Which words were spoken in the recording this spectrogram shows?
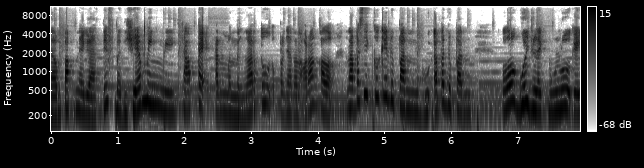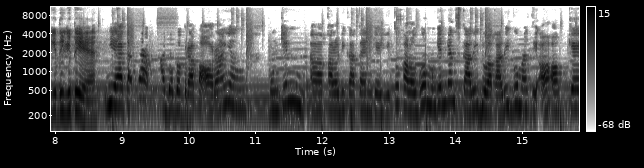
dampak negatif body shaming nih. Capek kan mendengar tuh pernyataan orang kalau kenapa sih kok kayak depan gua apa depan lo gue jelek mulu kayak gitu-gitu ya. Iya, tapi ada beberapa orang yang mungkin uh, kalau dikatain kayak gitu, kalau gue mungkin kan sekali dua kali gue masih oh oke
